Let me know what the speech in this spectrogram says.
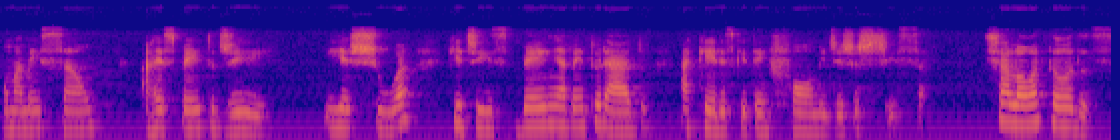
uma menção a respeito de Yeshua, que diz: Bem-aventurado aqueles que têm fome de justiça. Shalom a todos!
